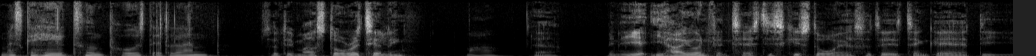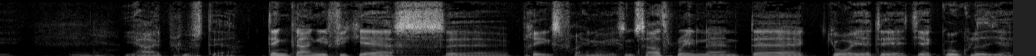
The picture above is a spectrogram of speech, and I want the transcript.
man skal hele tiden poste et eller andet. Så det er meget storytelling. Meget. Ja. Men I, I har jo en fantastisk historie, så det tænker jeg, at I, ja. I har et plus der. Dengang I fik jeres øh, pris fra Innovation South Greenland, der gjorde jeg det, at jeg googlede jer.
